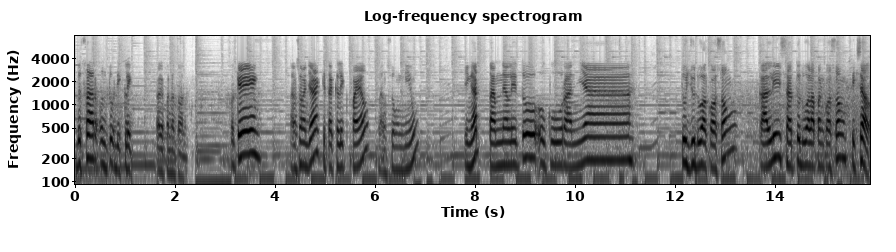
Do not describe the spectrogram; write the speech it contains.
besar untuk diklik oleh penonton. Oke, langsung aja kita klik file, langsung new Ingat, thumbnail itu ukurannya 720 kali 1280 pixel.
